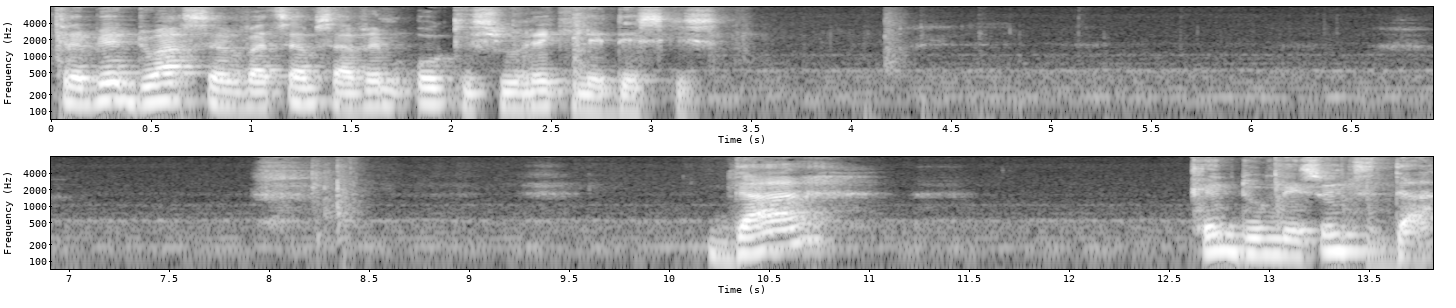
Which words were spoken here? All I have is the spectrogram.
Trebuie doar să învățăm să avem ochii și urechile deschise. Dar când Dumnezeu îți dă,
